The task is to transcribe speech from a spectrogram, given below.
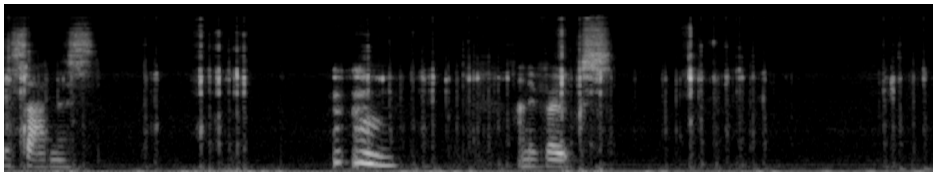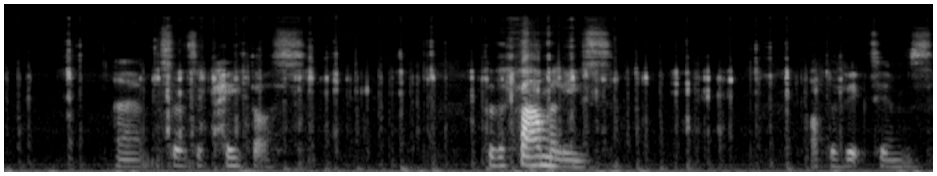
the sadness and evokes um, a sense of pathos for the families of the victims,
